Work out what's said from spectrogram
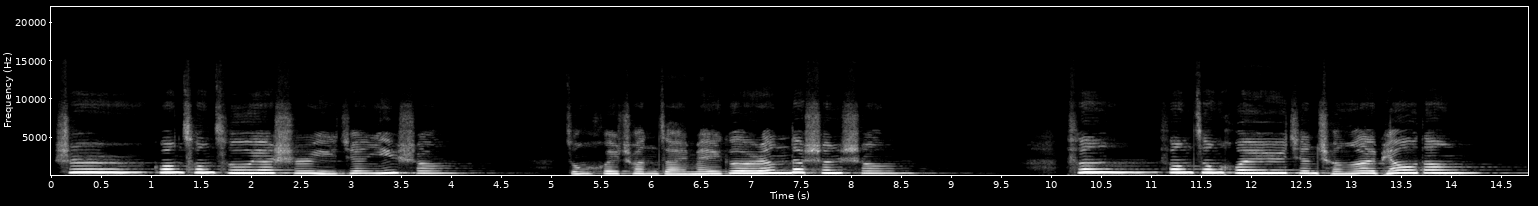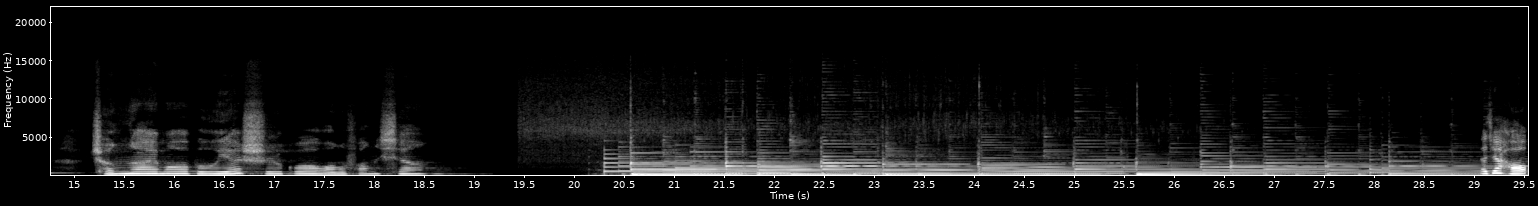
时光匆促，也是一件衣裳，总会穿在每个人的身上。芬芳总会遇见尘埃飘荡，尘埃抹不也是过往芳香。大家好，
